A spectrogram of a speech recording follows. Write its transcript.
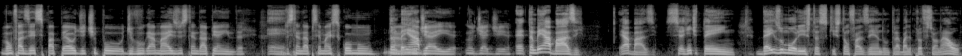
vão fazer esse papel de, tipo, divulgar mais o stand-up ainda. É. Do stand-up ser mais comum na- Também no, a- dia a dia, no dia a dia. É, também é a base. É a base. Se a gente tem 10 humoristas que estão fazendo um trabalho profissional,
